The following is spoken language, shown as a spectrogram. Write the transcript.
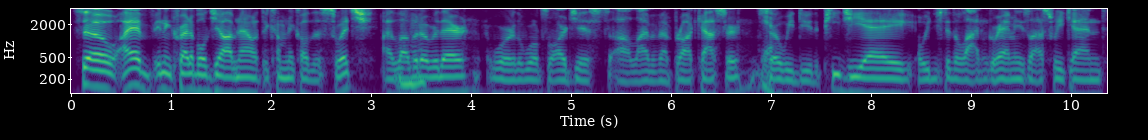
So I have an incredible job now at the company called The Switch. I love Mm-hmm. it over there. We're the world's largest uh, live event broadcaster. Yeah. So we do the PGA. We just did the Latin Grammys last weekend.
